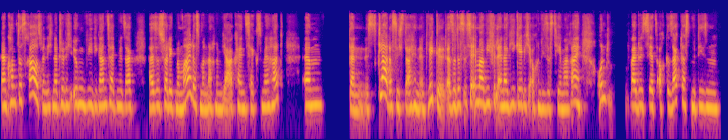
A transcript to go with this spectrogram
dann kommt das raus. Wenn ich natürlich irgendwie die ganze Zeit mir sage, es ist völlig normal, dass man nach einem Jahr keinen Sex mehr hat, ähm, dann ist klar, dass sich dahin entwickelt. Also das ist ja immer, wie viel Energie gebe ich auch in dieses Thema rein. Und weil du es jetzt auch gesagt hast mit diesem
